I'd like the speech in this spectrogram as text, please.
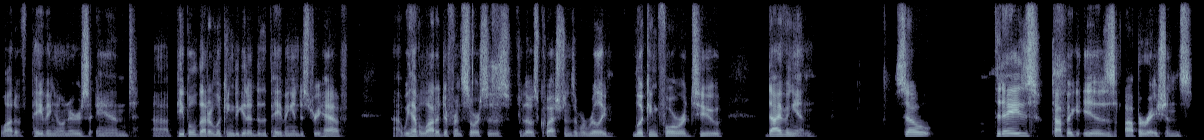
a lot of paving owners and uh, people that are looking to get into the paving industry have. Uh, we have a lot of different sources for those questions, and we're really looking forward to diving in. So today's topic is operations.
